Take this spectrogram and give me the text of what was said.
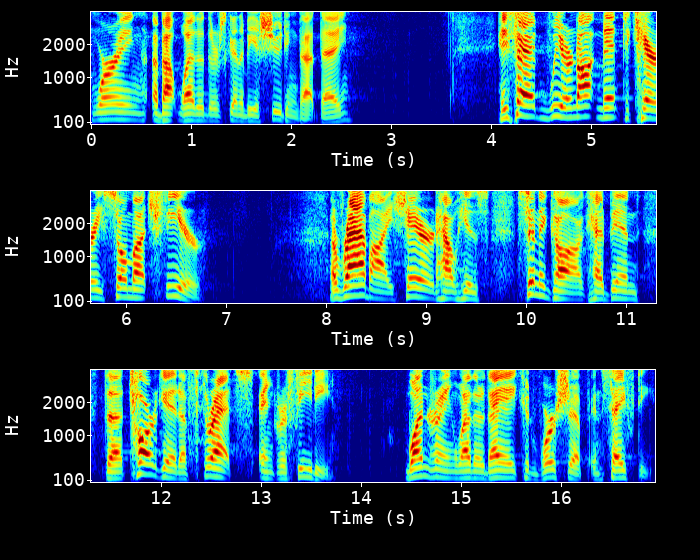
worrying about whether there's going to be a shooting that day. He said, We are not meant to carry so much fear. A rabbi shared how his synagogue had been the target of threats and graffiti, wondering whether they could worship in safety.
